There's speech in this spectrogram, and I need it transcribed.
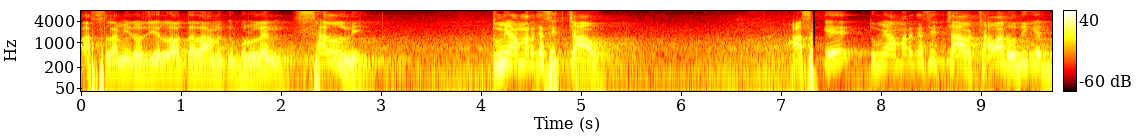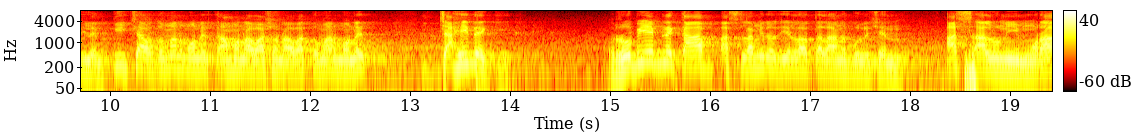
আসলামী রজিয়াল্লাহ তালাহকে বললেন, সালনি, তুমি আমার কাছে চাও। আজকে তুমি আমার কাছে চাও, চাওয়ার অধিকার দিলেন। কি চাও? তোমার মনের কামনা বাসনা বা তোমার মনের চাহিদা কি? রবি ইবনে কাব আসলামী রাজিয়াল্লাহ তালাহন বলেছেন আস আলুনি মোরা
